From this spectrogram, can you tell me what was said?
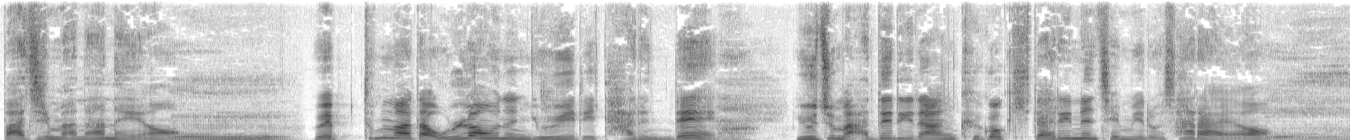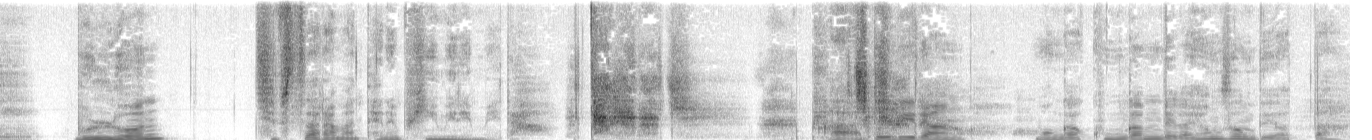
빠질만 하네요. 오. 웹툰마다 올라오는 요일이 다른데 어. 요즘 아들이랑 그거 기다리는 재미로 살아요. 오. 물론 집사람한테는 비밀입니다. 당연하지. 아들이랑. 뭔가 공감대가 형성되었다.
